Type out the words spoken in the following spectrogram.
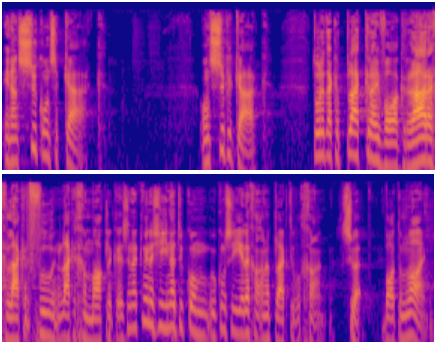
en dan soek ons 'n kerk. Ons soek 'n kerk totdat ek 'n plek kry waar ek regtig lekker voel en lekker gemaklik is. En ek meen as jy hiernatoe kom, hoekom sou jy enige ander plek toe wil gaan? So, bottom line.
